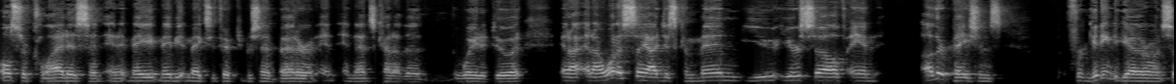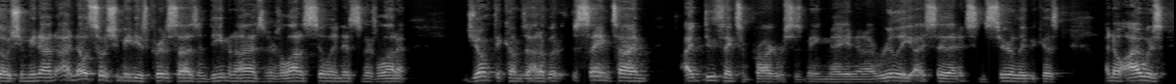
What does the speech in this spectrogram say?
ulcer colitis and, and it may maybe it makes it 50% better and, and, and that's kind of the, the way to do it. And I, and I want to say I just commend you yourself and other patients for getting together on social media. I, I know social media is criticized and demonized and there's a lot of silliness and there's a lot of junk that comes out of it. But at the same time, I do think some progress is being made. And I really, I say that sincerely because I know I was –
